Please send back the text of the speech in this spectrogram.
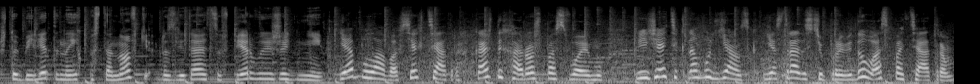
что билеты на их постановки разлетаются в первые же дни. Я была во всех театрах, каждый хорош по-своему. Приезжайте к нам в Ульяновск, я с радостью проведу вас по театрам.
